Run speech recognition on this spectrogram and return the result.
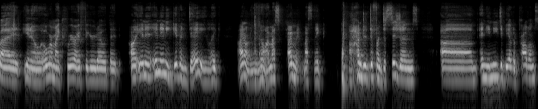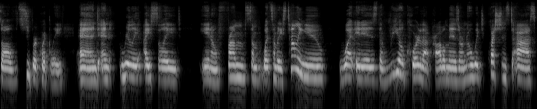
But you know, over my career, I figured out that uh, in in any given day, like I don't even know, I must I must make a hundred different decisions, um, and you need to be able to problem solve super quickly and and really isolate, you know, from some what somebody's telling you what it is the real core to that problem is, or know which questions to ask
